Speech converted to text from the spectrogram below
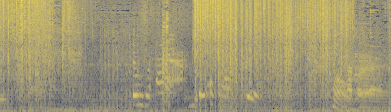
dude. Things are out. You say that's not good. Oh man.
